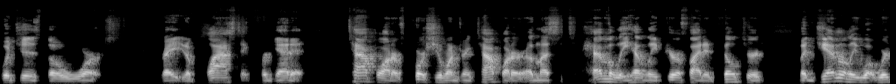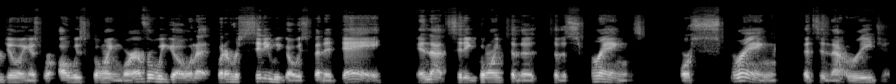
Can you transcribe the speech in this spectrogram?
which is the worst, right? You know, plastic, forget it. Tap water, of course, you don't want to drink tap water unless it's heavily, heavily purified and filtered. But generally, what we're doing is we're always going wherever we go, whatever city we go, we spend a day in that city going to the to the springs or spring that's in that region.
